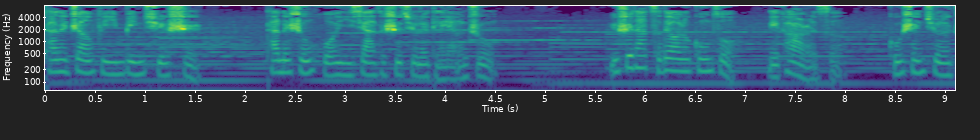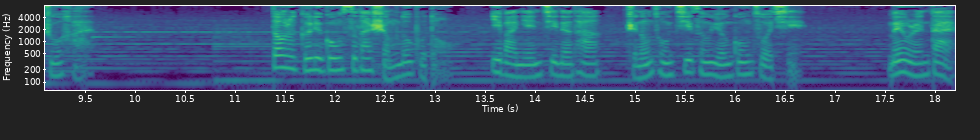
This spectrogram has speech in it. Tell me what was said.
她的丈夫因病去世，她的生活一下子失去了顶梁柱，于是她辞掉了工作，离开儿子，孤身去了珠海。到了格力公司，他什么都不懂，一把年纪的他只能从基层员工做起，没有人带，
